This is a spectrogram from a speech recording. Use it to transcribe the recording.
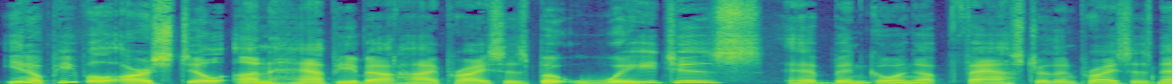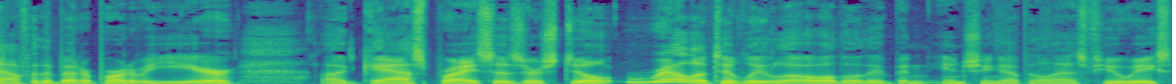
You know, people are still unhappy about high prices, but wages have been going up faster than prices now for the better part of a year. Uh, gas prices are still relatively low, although they've been inching up in the last few weeks.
